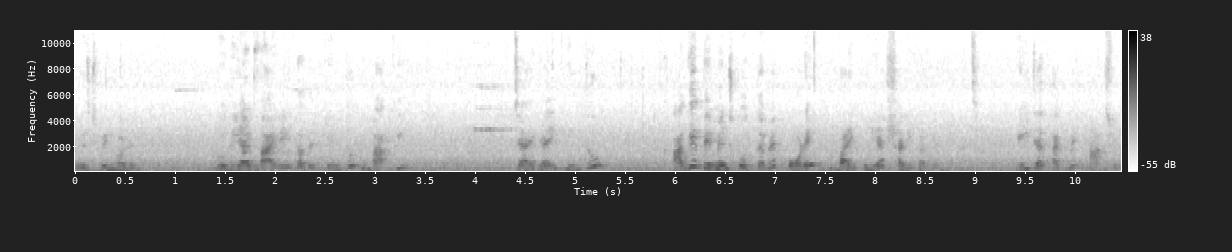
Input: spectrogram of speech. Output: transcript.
ওয়েস্ট বেঙ্গলের নদিয়ার বাইরে, তাদের কিন্তু বাকি জায়গায় কিন্তু আগে পেমেন্ট করতে হবে, পরে বাই কুরিয়ার শাড়ি পাবেন। এইটা থাকবে আঁচল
